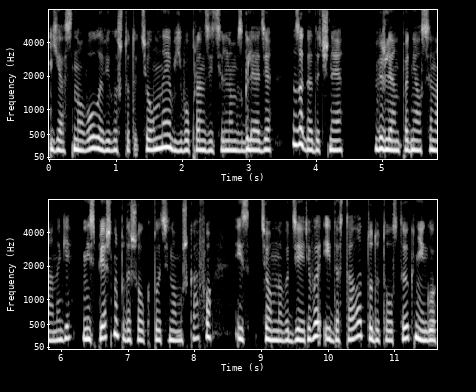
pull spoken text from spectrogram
Я снова уловила что-то темное в его пронзительном взгляде, загадочное. Верлиан поднялся на ноги, неспешно подошел к платяному шкафу из темного дерева и достал оттуда толстую книгу.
